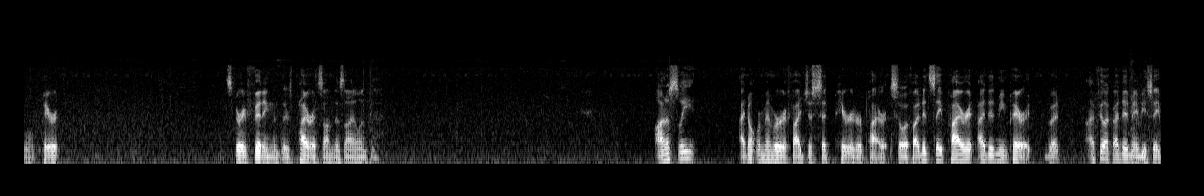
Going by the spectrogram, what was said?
Little parrot. It's very fitting that there's pirates on this island. Honestly, I don't remember if I just said parrot or pirate. So if I did say pirate, I did mean parrot. But I feel like I did maybe say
